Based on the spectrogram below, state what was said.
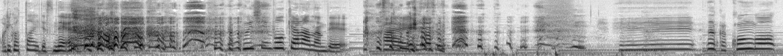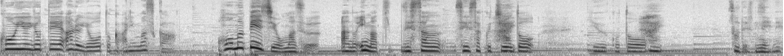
ありがたいですね。食いしん坊キャラなんで。はい。へえ。なんか今後こういう予定あるよとかありますか？ホームページをまずあの今絶賛制作中ということ、はい、はい、そうですね。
